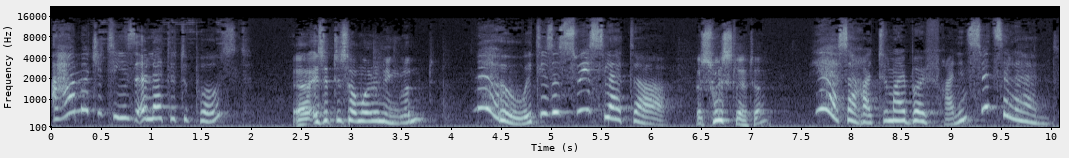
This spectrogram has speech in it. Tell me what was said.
How much it is a letter to post? Uh, is it to somewhere in England? No, it is a Swiss letter. A Swiss letter? Yes, I write to my boyfriend in Switzerland.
